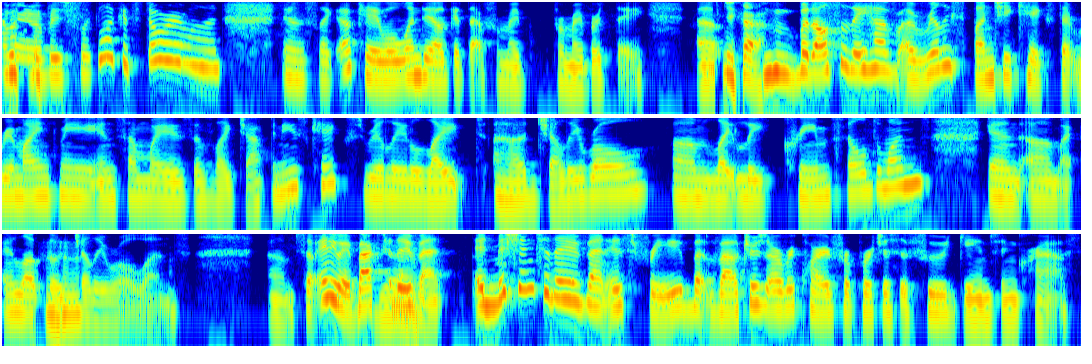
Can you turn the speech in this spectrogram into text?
everybody's just like, look, it's Doraemon, and it's like, okay, well, one day I'll get that for my for my birthday. Uh, Yeah. but also they have a really spongy cakes that remind me in some ways of like Japanese cakes, really light uh, jelly roll, um, lightly cream filled ones, and um, I, I love those Mhm. jelly roll ones. Um, so anyway, back to the event. Admission to the event is free, but vouchers are required for purchase of food, games, and crafts,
